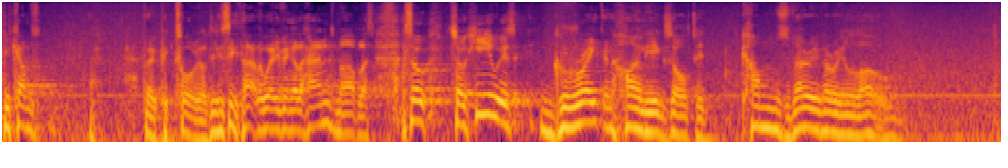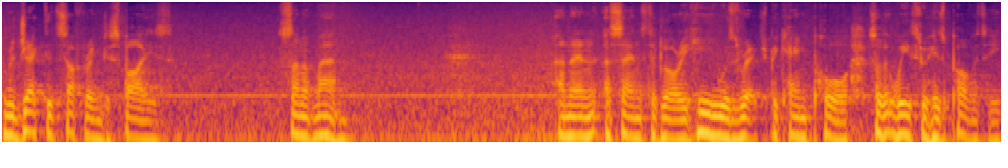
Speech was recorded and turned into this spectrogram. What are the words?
He comes very pictorial. Did you see that? The waving of the hand? Marvelous. So, so he who is great and highly exalted comes very, very low. Rejected, suffering, despised. Son of Man. And then ascends to glory. He was rich became poor so that we through his poverty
